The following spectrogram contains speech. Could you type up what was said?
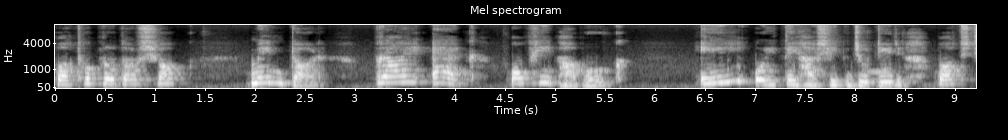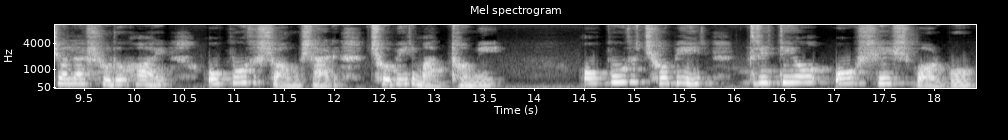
পথপ্রদর্শক, মেন্টর, প্রায় এক অভিভাবক। এই ঐতিহাসিক জুটির পথ চলা শুরু হয় অপুর সংসার ছবির মাধ্যমে। অপুর ছবির তৃতীয় ও শেষ পর্ব।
